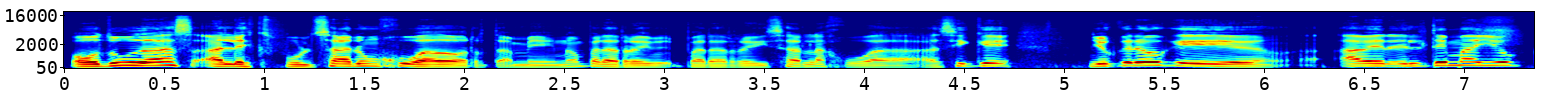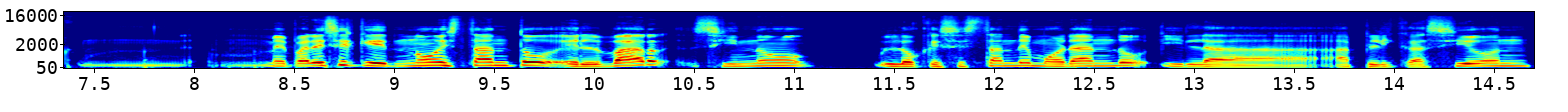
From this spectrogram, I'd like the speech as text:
O dudas al expulsar un jugador también, ¿no? Para, re- para revisar la jugada. Así que yo creo que, a ver, el tema yo mm, me parece que no es tanto el VAR, sino lo que se están demorando y la aplicación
